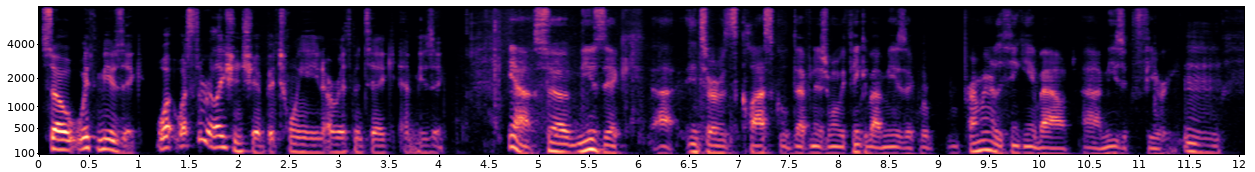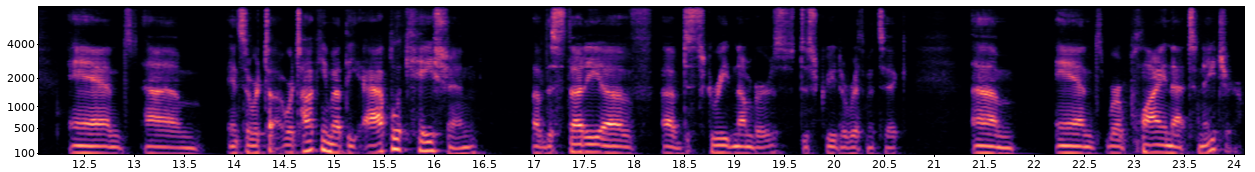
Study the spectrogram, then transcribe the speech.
So with music, what, what's the relationship between arithmetic and music? Yeah, so music, uh, in sort of its classical definition, when we think about music, we're primarily thinking about uh, music theory, and um, and so we're ta- we're talking about the application of the study of of discrete numbers, discrete arithmetic, um, and we're applying that to nature.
